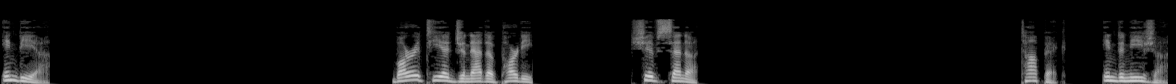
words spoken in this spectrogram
India. Bharatiya Janata Party. Shiv Sena. Indonesia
